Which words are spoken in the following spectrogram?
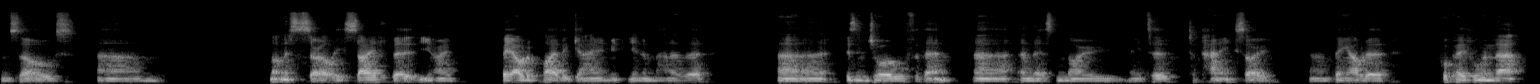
themselves um, not necessarily safe, but you know, be able to play the game in a manner that uh, is enjoyable for them, uh, and there's no need to to panic. So um, being able to put people in that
